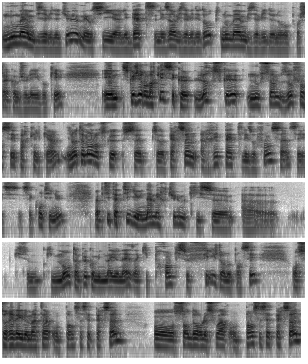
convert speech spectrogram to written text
nous-mêmes vis-à-vis de Dieu, mais aussi euh, les dettes les uns vis-à-vis des autres, nous-mêmes vis-à-vis de nos prochains, comme je l'ai évoqué. Et ce que j'ai remarqué, c'est que lorsque nous sommes offensés par quelqu'un, et notamment lorsque cette personne répète les offenses, hein, c'est continu, bah, petit à petit, il y a une amertume. Euh, qui, se, qui, monte un peu comme une mayonnaise, hein, qui prend, qui se fige dans nos pensées. On se réveille le matin, on pense à cette personne, on s'endort le soir, on pense à cette personne,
